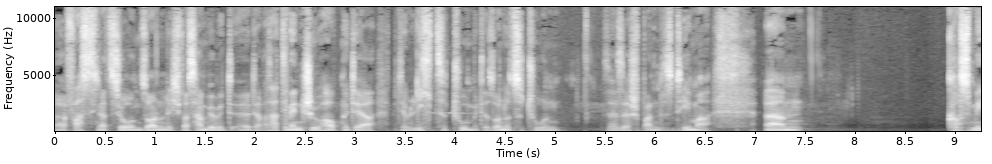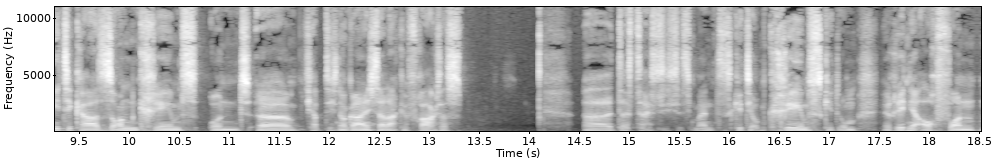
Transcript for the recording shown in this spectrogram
äh, Faszination, Sonnenlicht. Was haben wir mit, äh, was hat die Mensch überhaupt mit der, mit dem Licht zu tun, mit der Sonne zu tun? Sehr, sehr spannendes Thema. Ähm, Kosmetika, Sonnencremes und äh, ich habe dich noch gar nicht danach gefragt, das äh, das, das, ich meine, es geht ja um Cremes, es geht um, wir reden ja auch von,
